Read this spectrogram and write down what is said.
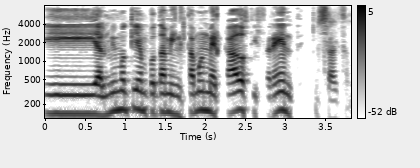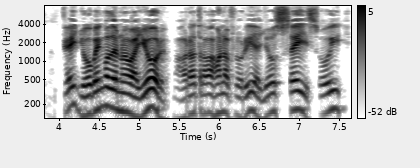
y al mismo tiempo también estamos en mercados diferentes. Exactamente. Yo vengo de Nueva York, ahora trabajo en la Florida, yo sé, soy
